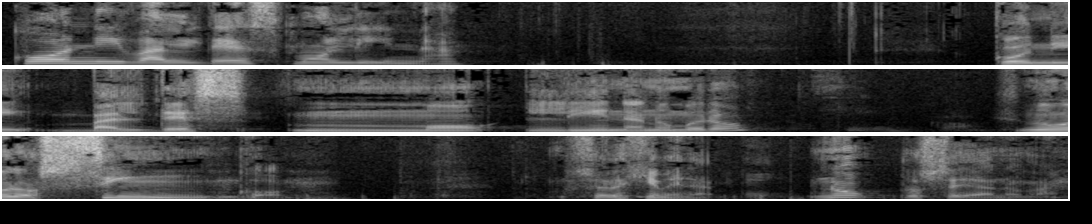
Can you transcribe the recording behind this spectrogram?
Connie Valdés Molina. Connie Valdés Molina, número? Cinco. Número 5. Señora Jimena. No, proceda nomás.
